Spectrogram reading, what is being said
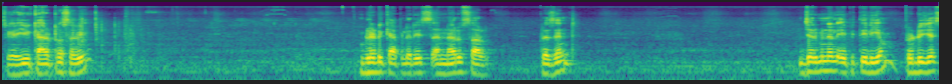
so ఇవి క్యారెక్టర్స్ అవి blood capillaries and nerves are present germinal epithelium produces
